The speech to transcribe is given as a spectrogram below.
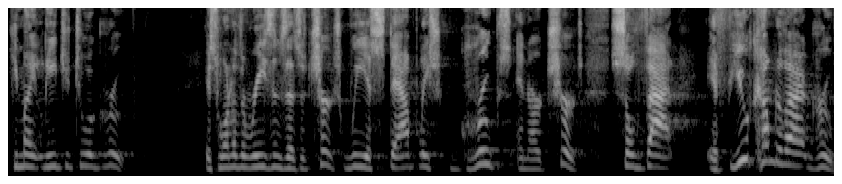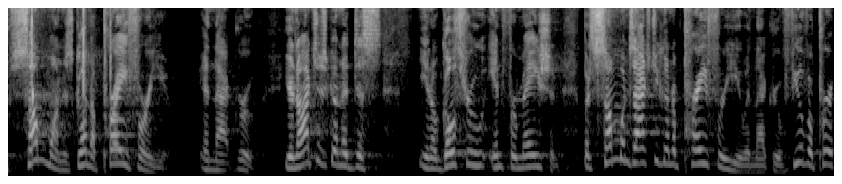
He might lead you to a group. It's one of the reasons as a church we establish groups in our church so that if you come to that group, someone is going to pray for you in that group. You're not just going to just you know, go through information, but someone's actually going to pray for you in that group. If you have a prayer,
